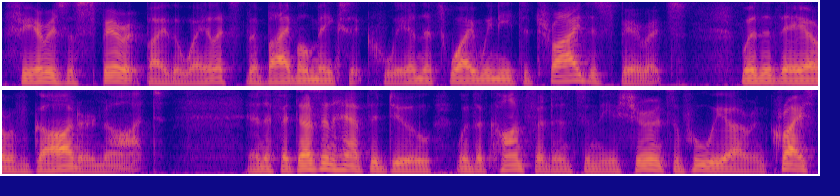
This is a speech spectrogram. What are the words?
fear is a spirit, by the way. That's the Bible makes it clear, and that's why we need to try the spirits, whether they are of God or not. And if it doesn't have to do with the confidence and the assurance of who we are in Christ,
